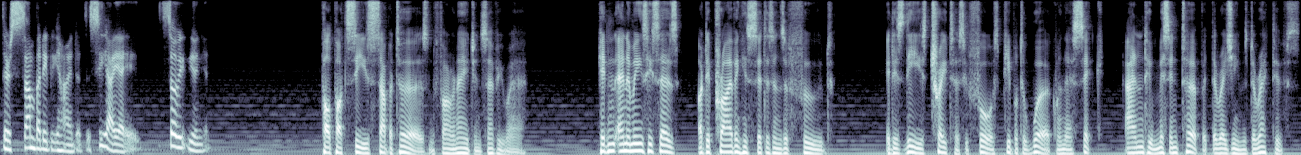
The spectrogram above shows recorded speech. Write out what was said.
there's somebody behind it the CIA, Soviet Union, Pol Pot sees saboteurs and foreign agents everywhere. Hidden enemies, he says, are depriving his citizens of food. It is these traitors who force people to work when they're sick and who misinterpret the regime's directives.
